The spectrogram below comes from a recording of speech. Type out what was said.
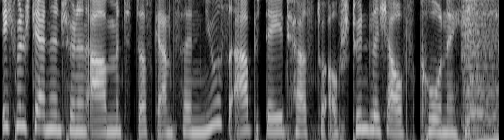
Ich wünsche dir einen schönen Abend. Das ganze News Update hörst du auch stündlich auf Krone Hits.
